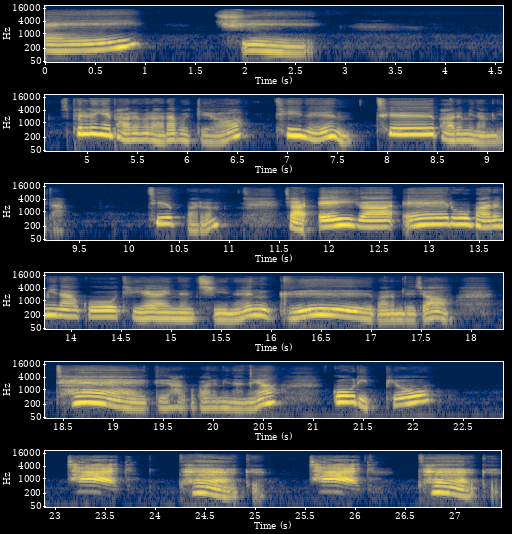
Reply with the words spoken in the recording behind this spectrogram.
A G 스펠링의 발음을 알아볼게요. T는 트 발음이 납니다. 티읍 발음. 자, A가 에로 발음이 나고 뒤에 있는 G는 그 발음되죠. tag 하고 발음이 나네요. 꼬리표 tag, tag tag, tag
